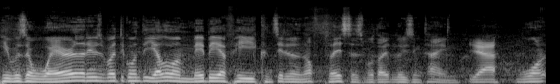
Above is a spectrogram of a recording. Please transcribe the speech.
he was aware that he was about to go into yellow, and maybe if he conceded enough places without losing time, Yeah. one,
